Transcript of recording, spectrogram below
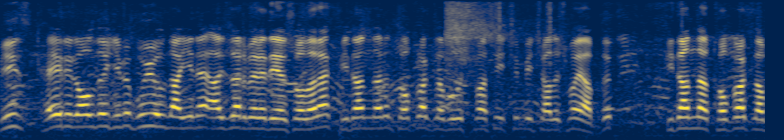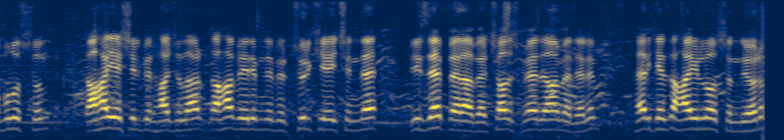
Biz her yıl olduğu gibi bu yılda yine Acılar Belediyesi olarak fidanların toprakla buluşması için bir çalışma yaptık. Fidanlar toprakla buluşsun, daha yeşil bir hacılar, daha verimli bir Türkiye içinde biz hep beraber çalışmaya devam edelim. Herkese hayırlı olsun diyorum.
